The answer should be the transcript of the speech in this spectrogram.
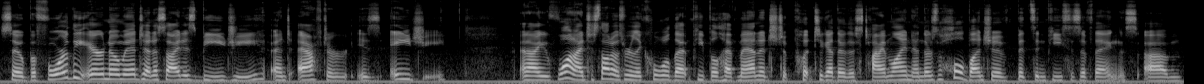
So before the air nomad genocide is BG, and after is AG. And I one, I just thought it was really cool that people have managed to put together this timeline, and there's a whole bunch of bits and pieces of things, um,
